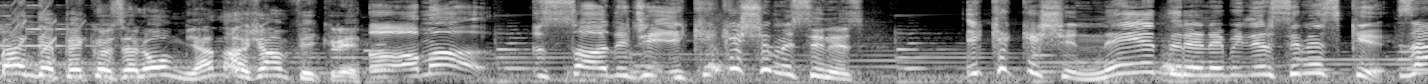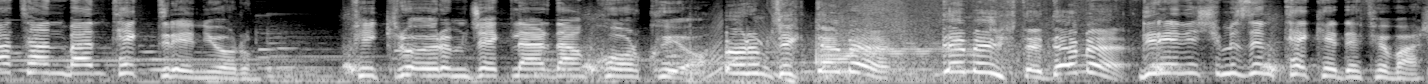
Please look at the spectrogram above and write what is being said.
Ben de pek özel olmayan ajan fikri. Ama sadece iki kişi misiniz? İki kişi neye direnebilirsiniz ki? Zaten ben tek direniyorum. Fikri örümceklerden korkuyor. Örümcek deme. Deme işte deme. Direnişimizin tek hedefi var.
